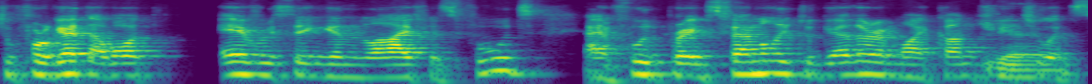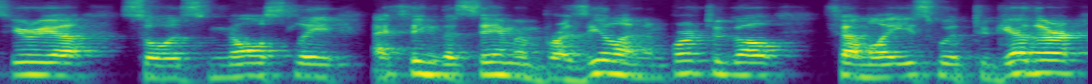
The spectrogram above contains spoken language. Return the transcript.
to forget about everything in life is food and food brings family together in my country yeah. too in syria so it's mostly i think the same in brazil and in portugal family is with together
